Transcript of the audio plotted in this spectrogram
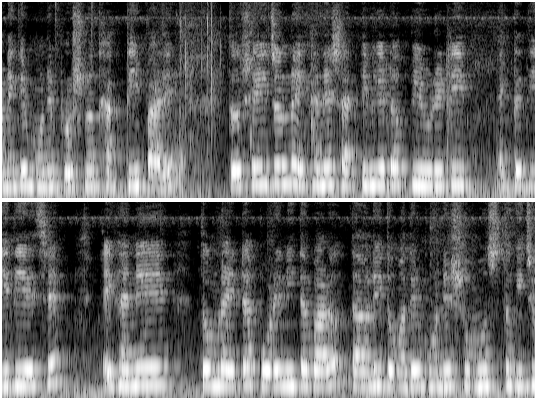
অনেকের মনে প্রশ্ন থাকতেই পারে। তো সেই জন্য এখানে সার্টিফিকেট অফ পিউরিটি একটা দিয়ে দিয়েছে। এখানে তোমরা এটা পড়ে নিতে পারো, তাহলেই তোমাদের মনের সমস্ত কিছু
